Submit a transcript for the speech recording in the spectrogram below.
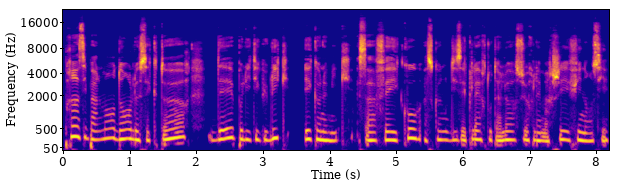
principalement dans le secteur des politiques publiques économique. Ça fait écho à ce que nous disait Claire tout à l'heure sur les marchés financiers.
